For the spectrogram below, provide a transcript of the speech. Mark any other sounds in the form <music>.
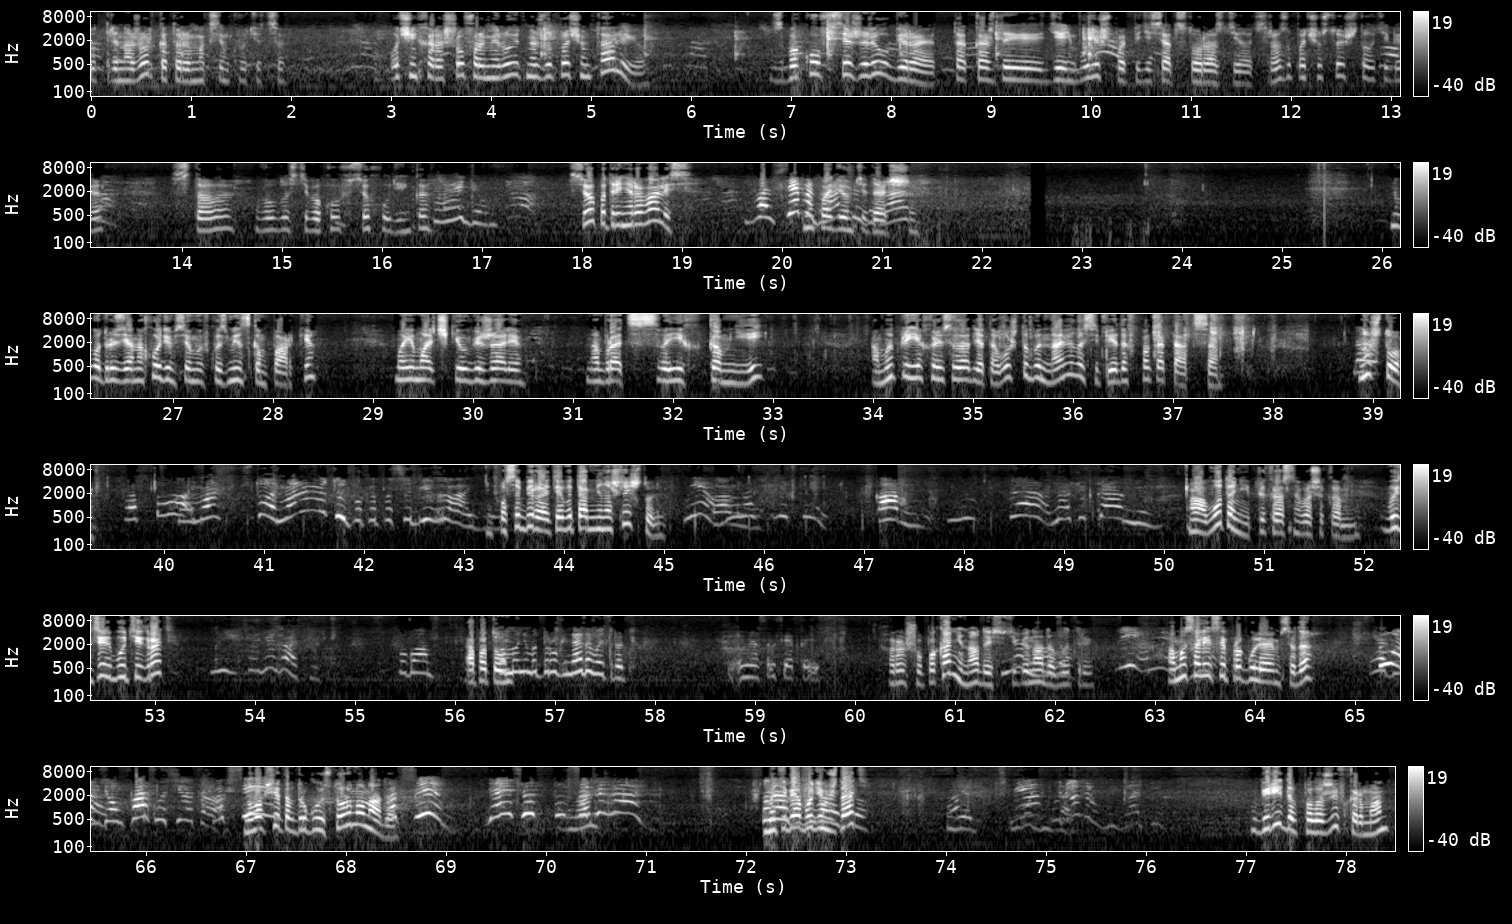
Тут тренажер, который Максим крутится, очень хорошо формирует, между прочим, талию. С боков все жиры убирает. Так каждый день будешь по 50-100 раз делать. Сразу почувствуешь, что у тебя стало в области боков все худенько. Ну, идем. Все, потренировались? Вот все Ну, по пойдемте 20 дальше. Ну вот, друзья, находимся мы в Кузьминском парке. Мои мальчики убежали набрать своих камней. А мы приехали сюда для того, чтобы на велосипедах покататься. Ну что, раз. Стой, можно мы тут пока пособираем? пособирайте. А вы там не нашли, что ли? Нет, мы нашли тут. Камни. Да, наши камни. А, вот они, прекрасные ваши камни. Вы здесь будете играть? Не собирать. Папа, А потом? кому-нибудь руки надо вытрать? У меня салфетка есть. Хорошо, пока не надо, если тебе надо, вытри. А мы с Алисой прогуляемся, да? Нет, идем в парк вообще-то. Ну, вообще-то в другую сторону надо. Максим, я еще тут собираю. Мы тебя будем ждать? Нет. Убери да положи в карман.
